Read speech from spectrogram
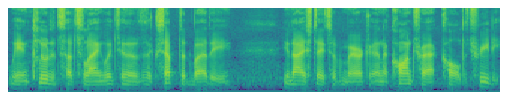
we included such language and it was accepted by the United States of America in a contract called a treaty.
